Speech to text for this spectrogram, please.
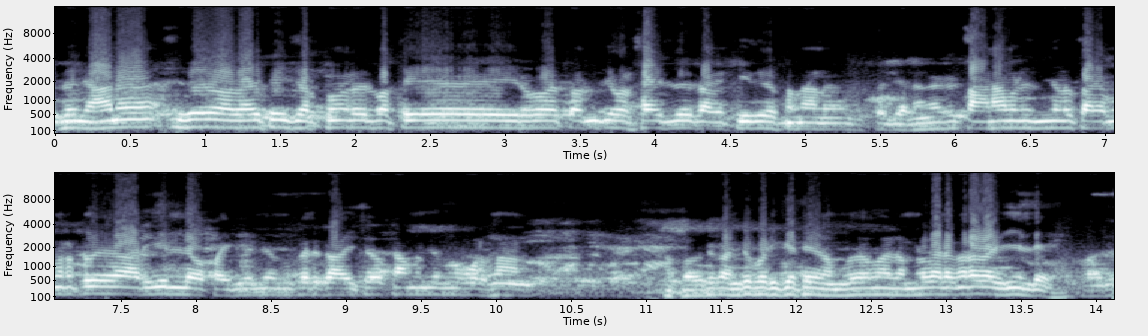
ഇത് ഞാൻ ഇത് അതായത് ചെറുപ്പം ഒരു പത്ത് ഇരുപത്തഞ്ച് വർഷമായിട്ട് കളക്ട് ചെയ്ത് വെക്കുന്നതാണ്. ഇപ്പൊ ജനങ്ങൾക്ക് കാണാൻ വേണ്ടി നിങ്ങളുടെ തലമുറയ്ക്ക് അറിയില്ലല്ലോ അപ്പം അതിന് നമുക്കൊരു കാഴ്ച വെക്കാൻ വേണ്ടി നമ്മൾ കൊടുക്കുന്നതാണ്. അപ്പോൾ അവർ കണ്ടു പഠിക്കട്ടെ നമ്മൾ നമ്മുടെ തലമുറ കഴിഞ്ഞില്ലേ? അപ്പോൾ അത്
